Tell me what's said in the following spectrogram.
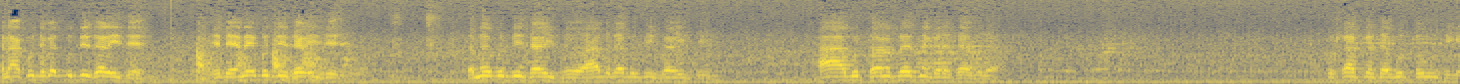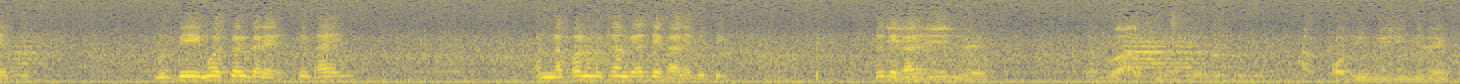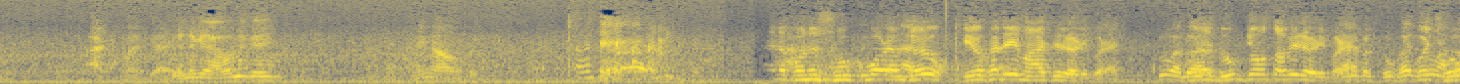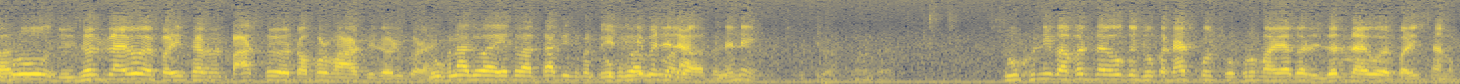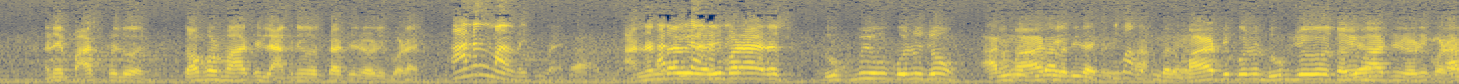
અને આખું જગત બુદ્ધિશાળી છે. એ બેને બુદ્ધિશાળી છે. તમે બુદ્ધિશાળી છો આ બધા બુદ્ધિશાળી છે. આ અબૂધ થવાનો પ્રયત્ન કરે છે આ બધા. પુરસાદ કરે છે અબૂધ થવું છે કે છે. બુદ્ધિ ઇમોશનલ કરે શું થાય? અને નફો નું નુકસાન બે જ દેખાડે બુદ્ધિ. શું દેખાડે એ જ રહે છે. કશું આવતું નથી. આ પોડિયું એ જ રહે છે. આત્મા જાય એટલે કે આવો ને કઈ નહીં આવો ભાઈ. અને અને કોઈનું સુખ પણ જોયું તે વખતે એ મારાથી પડાય દુઃખ જોવું તો બી રડી પડાય પણ સુખ કોઈ? છોકરું રિઝલ્ટ લાવ્યું હોય પરીક્ષા પાસ થયો હોય તો પણ મારાથી લડી પડાય દુઃખ ના જોવા એ તો વાત સાચી છે પણ દુઃખ જોવા નહીં. સુખની બાબતમાં એવું કે જો કદાચ કોઈ છોકરો મારી આગળ રિઝલ્ટ લાવ્યો હોય પરીક્ષાનો અને પાસ થયેલો હોય તો પણ મારાથી લાગણી અવસ્થાથી રડી પડાય. આનંદમાં. આનંદમાં બી રડી પડાય અને દુઃખ બી હું કોઈનું જોઉં. મારાથી- કોઈનું દુઃખ જોયું હોય તો મારાથી રડી પડાય.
